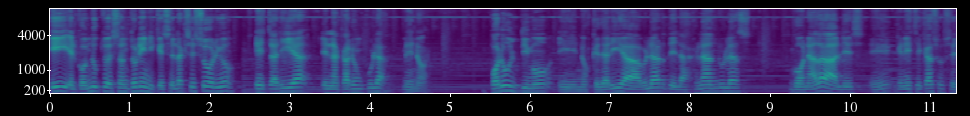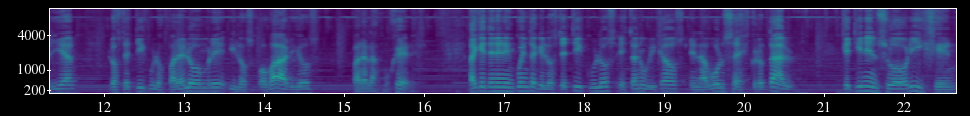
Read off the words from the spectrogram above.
Y el conducto de Santorini, que es el accesorio, estaría en la carúncula menor. Por último, eh, nos quedaría hablar de las glándulas gonadales, eh, que en este caso serían los testículos para el hombre y los ovarios para las mujeres. Hay que tener en cuenta que los testículos están ubicados en la bolsa escrotal, que tienen su origen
